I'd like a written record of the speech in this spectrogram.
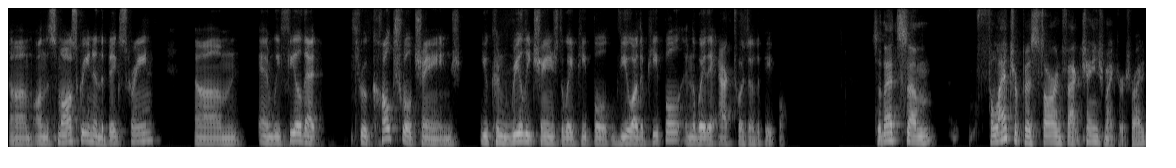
um, on the small screen and the big screen. Um, and we feel that through cultural change, you can really change the way people view other people and the way they act towards other people. So that's um, philanthropists are in fact change makers, right?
